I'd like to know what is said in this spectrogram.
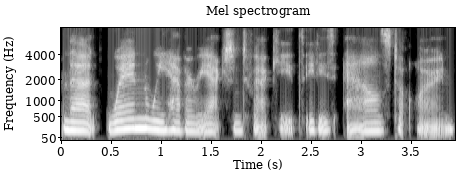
that when we have a reaction to our kids, it is ours to own.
